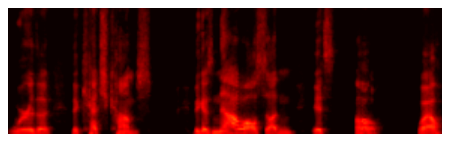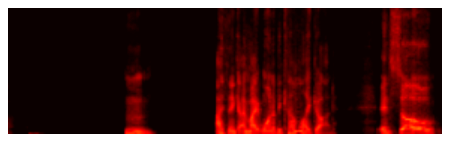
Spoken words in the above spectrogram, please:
where the, the catch comes. Because now all of a sudden it's, oh, well, hmm, I think I might want to become like God. And so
